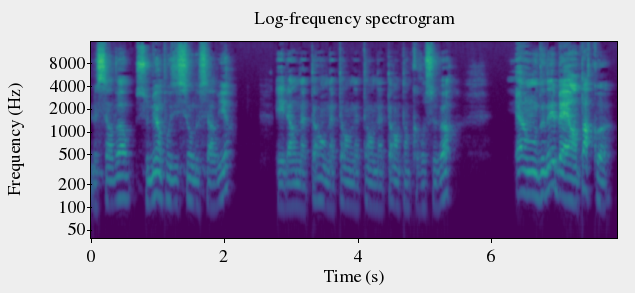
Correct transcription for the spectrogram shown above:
Le serveur se met en position de servir, et là on attend, on attend, on attend, on attend en tant que receveur. Et à un moment donné, ben on part quoi.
